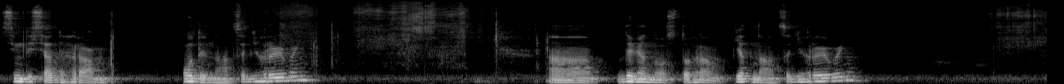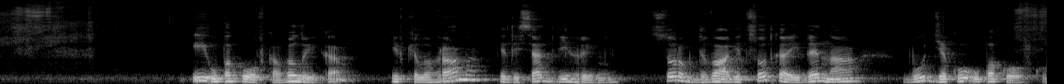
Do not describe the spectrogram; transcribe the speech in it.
70 грам 11 гривень. 90 грам 15 гривень. І упаковка велика, пів кілограма 52 гривні. 42% йде на будь-яку упаковку.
